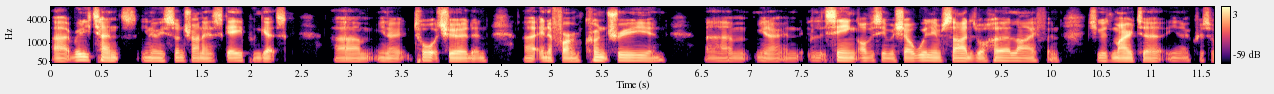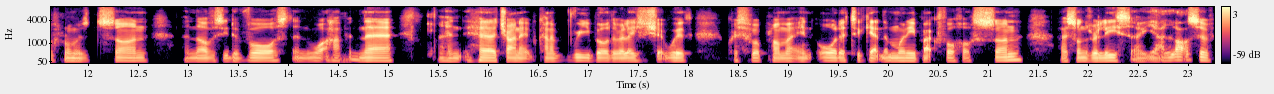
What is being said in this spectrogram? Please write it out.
Uh, really tense, you know, his son trying to escape and gets um, you know, tortured and uh, in a foreign country and um, you know, and seeing obviously Michelle Williams' side as well, her life, and she was married to you know Christopher Plummer's son, and obviously divorced, and what happened there, and her trying to kind of rebuild a relationship with Christopher Plummer in order to get the money back for her son, her son's release. So yeah, lots of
